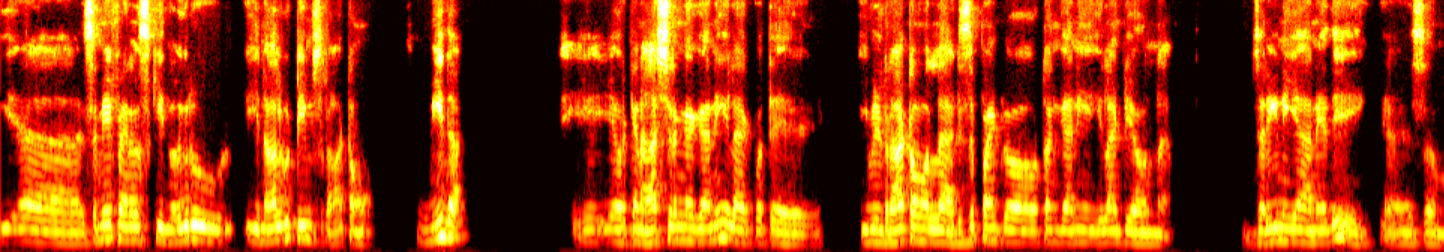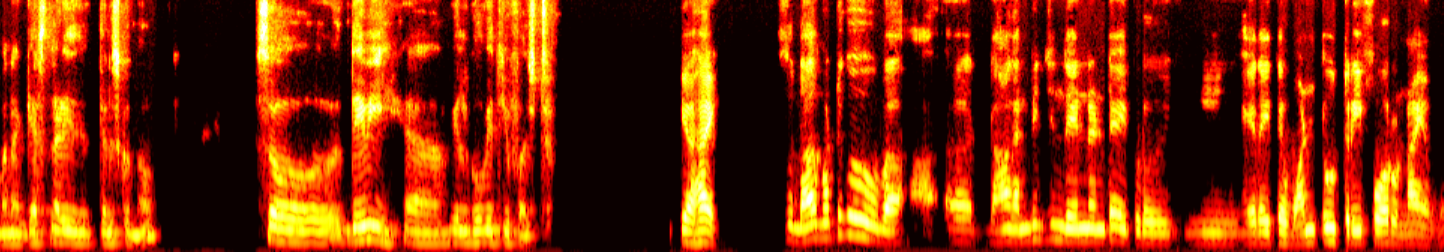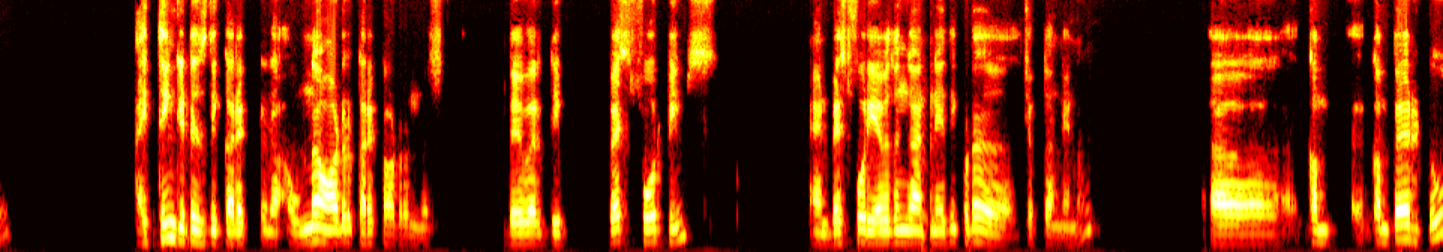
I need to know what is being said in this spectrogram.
సెమీఫైనల్స్కి నలుగురు ఈ నాలుగు teams రావటం మీద ఎవరికైనా ఆశ్చర్యంగా కానీ లేకపోతే వీళ్ళు రావటం వల్ల డిసప్పాయింట్ అవటం కానీ ఇలాంటివి ఏమన్నా జరిగినాయా అనేది సో మన గెస్ట్ అడిగి తెలుసుకుందాం. So Devi will go with you first yeah hi so నాకు మట్టుకు నాకు అనిపించింది ఏంటంటే ఇప్పుడు ఈ ఏదైతే వన్ టూ త్రీ ఫోర్ ఉన్నాయో I think it is the correct ఉన్న ఆర్డర్ కరెక్ట్ ఆర్డర్ ఉంది they are the best four teams and best four ఏ విధంగా అనేది కూడా చెప్తాను నేను. Compare to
